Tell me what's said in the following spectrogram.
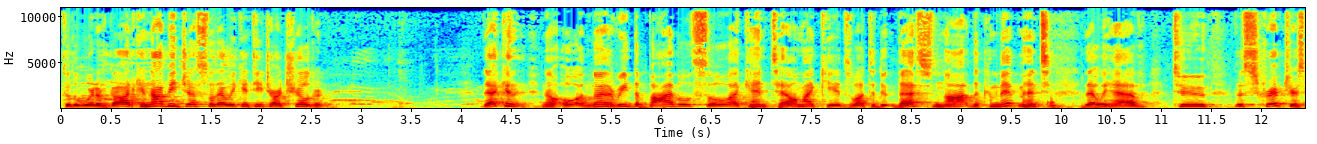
to the Word of God cannot be just so that we can teach our children. That can, no, oh, I'm going to read the Bible so I can tell my kids what to do. That's not the commitment that we have to the Scriptures.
